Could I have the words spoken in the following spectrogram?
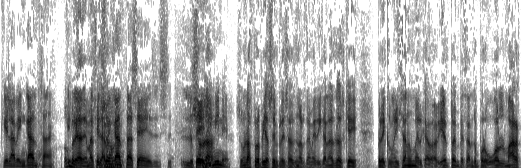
que la venganza, Hombre, además que, la venganza se, se elimine. son las propias empresas norteamericanas las que preconizan un mercado abierto, empezando por Walmart,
